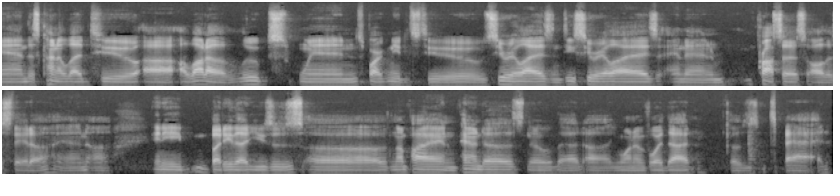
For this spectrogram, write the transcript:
and this kind of led to uh, a lot of loops when Spark needs to serialize and deserialize and then process all this data. And uh, anybody that uses uh, NumPy and Pandas know that uh, you want to avoid that because it's bad.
